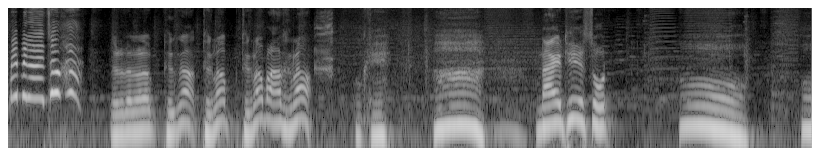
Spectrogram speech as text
ไม่เป็นอะไรเจ้าค่ะแล้วแล้วถึงแล้วถึงแล้วถึงแล้วบราวถึงแล้วโอเคในที่สุด โอ้โอ้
